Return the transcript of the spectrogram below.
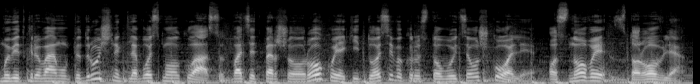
Ми відкриваємо підручник для 8 класу 21-го року, який досі використовується у школі. Основи здоров'я.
